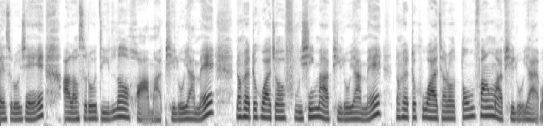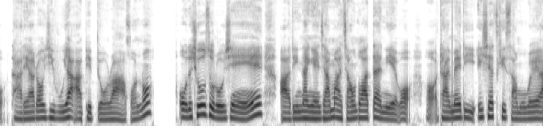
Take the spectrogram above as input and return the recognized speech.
လဲဆိုလို့ရှိရင်အားလို့ဆိုလို့ဒီလော့ဟွာမှာဖြီလို့ရမယ်။နောက်ထပ်တစ်ခုကကျတော့ဖူရှင်းမှာဖြီလို့ရမယ်။နောက်ထပ်တစ်ခုကကျတော့တုံးဖောင်းမှာဖြီလို့ရရပေါ့။ဒါတွေကတော့ရေဘူးရအဖြစ်ပြောရတာပေါ့နော် ဟိုတချို့ဆိုလို့ရှိရင်အာဒီနိုင်ငံခြားမှာကျောင်းသွားတက်နေရပေါ့ဟောဒါပေမဲ့ဒီ HSK စာမိုးဝဲက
